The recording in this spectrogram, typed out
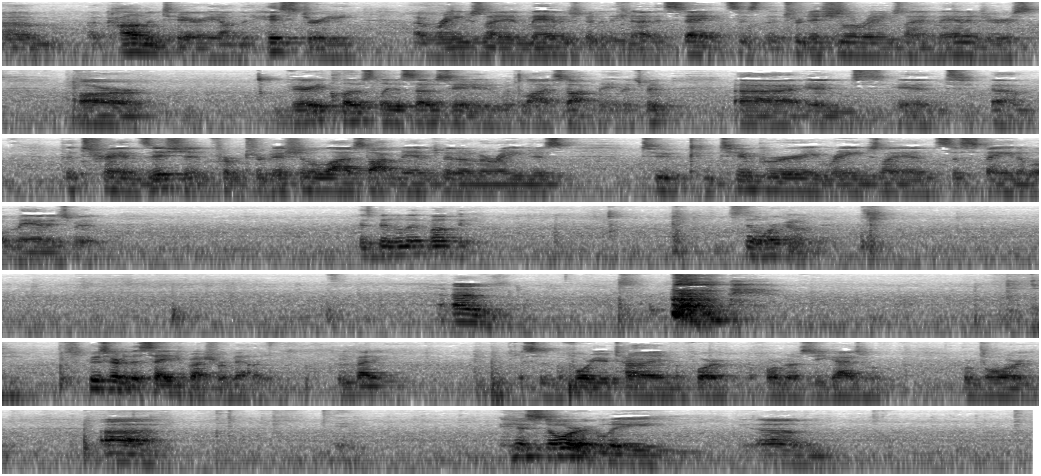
um, a commentary on the history of rangeland management in the United States. Is the traditional rangeland managers are very closely associated with livestock management, uh, and and um, the transition from traditional livestock management on the ranges to contemporary rangeland sustainable management has been a bit bumpy. Still working on that. Um, who's heard of the Sagebrush Rebellion? Anybody? This is before your time, before before most of you guys were, were born. Uh, historically, um,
